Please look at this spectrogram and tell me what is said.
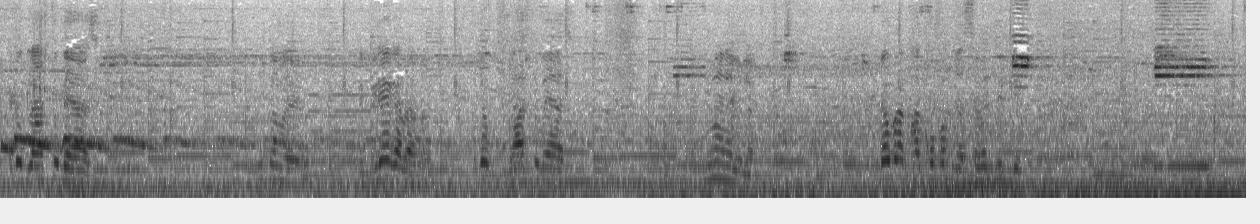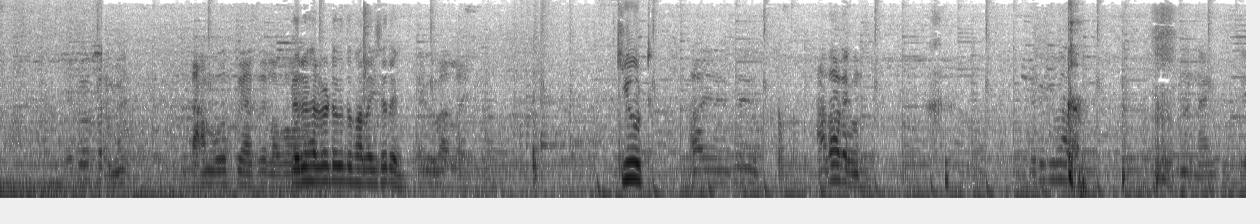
এইটো গ্লাছটো বেয়া আছে গ্ৰে কালাৰ হয়। এইটো গ্লাছটো বেয়া আছে কিমান এগুলো এইটো পৰা সাতশ পঞ্চাছ ছেভেন ফিফটি এইটো দাম বহুত কৈ আছে ল'ব এইটো হেলমেটটো কিন্তু ভাল লাগিছে। দেই ভাল লাগিছে কিউট আধা দেখোন। এইটো কিমান? নাইন ফিফটি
